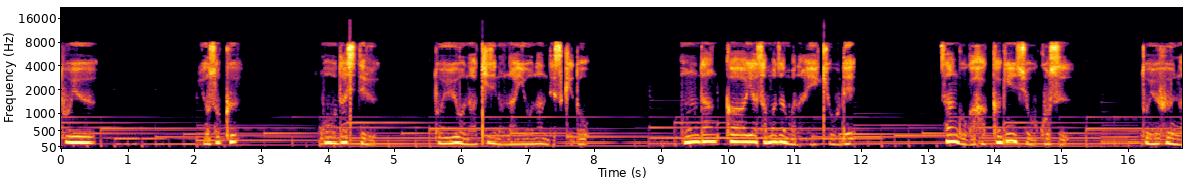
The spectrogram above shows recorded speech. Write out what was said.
という予測を出してるというような記事の内容なんですけど温暖化や様々な影響でサンゴが発火現象を起こすというふうな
